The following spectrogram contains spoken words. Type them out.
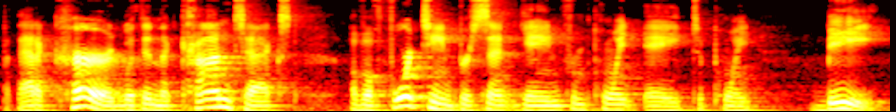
But that occurred within the context of a 14% gain from point A to point B.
